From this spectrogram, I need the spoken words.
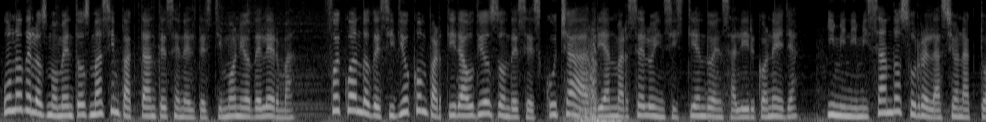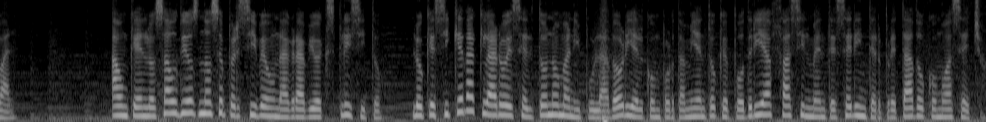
Uno de los momentos más impactantes en el testimonio de Lerma fue cuando decidió compartir audios donde se escucha a Adrián Marcelo insistiendo en salir con ella y minimizando su relación actual. Aunque en los audios no se percibe un agravio explícito, lo que sí queda claro es el tono manipulador y el comportamiento que podría fácilmente ser interpretado como acecho.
